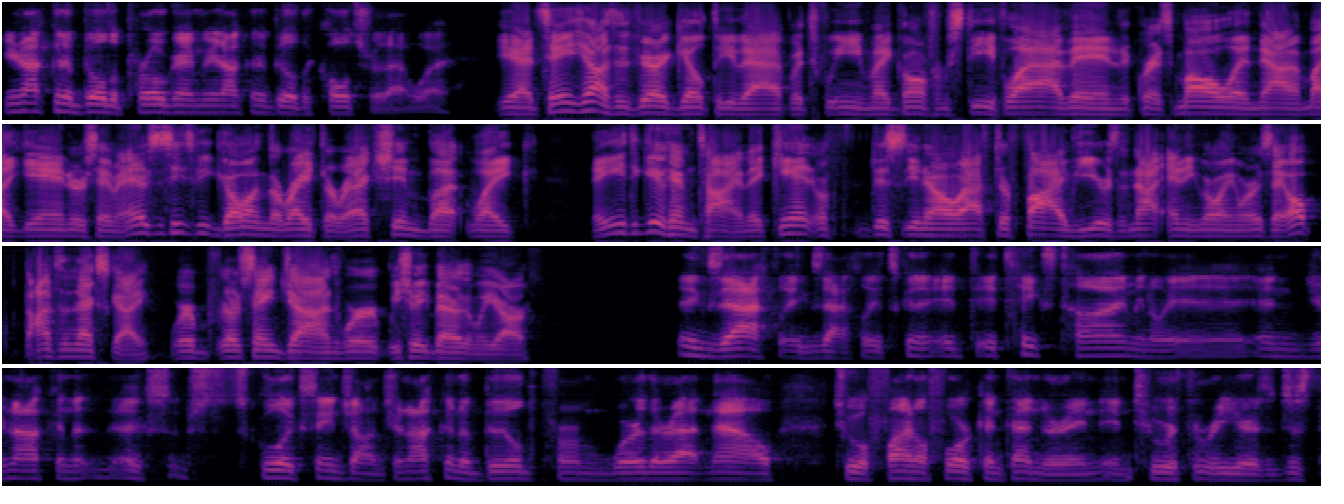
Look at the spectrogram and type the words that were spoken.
You're not going to build a program. You're not going to build a culture that way. Yeah, St. John's is very guilty of that between like going from Steve Lavin to Chris Mullin now to Mike Anderson. Anderson seems to be going the right direction, but like they need to give him time. They can't just, you know, after five years of not any going where say, oh, on to the next guy. We're, we're St. John's. We're, we should be better than we are. Exactly, exactly. It's gonna it, it takes time, you know, and you're not gonna school like St. John's. You're not gonna build from where they're at now to a Final Four contender in, in two or three years. It just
